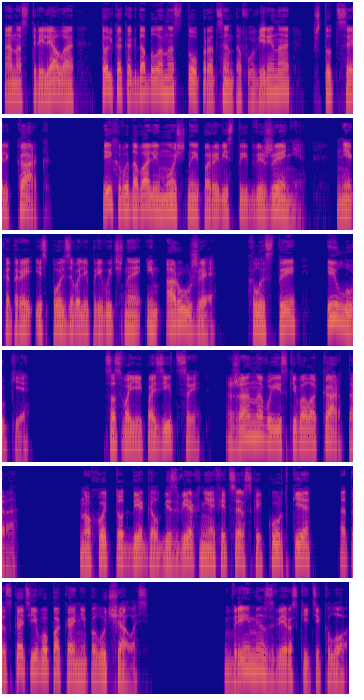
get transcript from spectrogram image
Она стреляла только когда была на 100% уверена, что цель карк. Их выдавали мощные порывистые движения, некоторые использовали привычное им оружие, хлысты и луки. Со своей позиции Жанна выискивала Картера. Но хоть тот бегал без верхней офицерской куртки, отыскать его пока не получалось. Время зверски текло.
